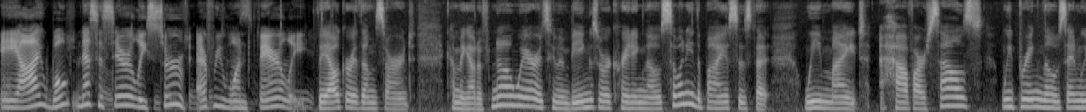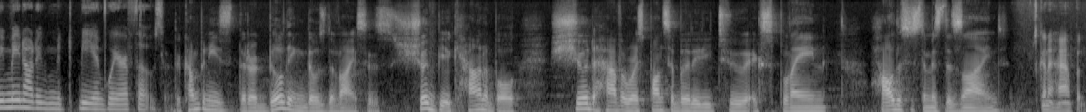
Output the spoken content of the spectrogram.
AI won't necessarily serve everyone fairly. The algorithms aren't coming out of nowhere, it's human beings who are creating those. So many of the biases that we might have ourselves, we bring those in, we may not even be aware of those. The companies that are building those devices should be accountable, should have a responsibility to explain how the system is designed. It's going to happen.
